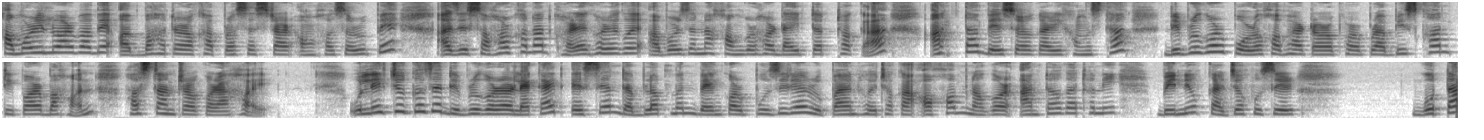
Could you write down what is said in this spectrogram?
সামৰি লোৱাৰ বাবে অব্যাহত ৰখা প্ৰচেষ্টাৰ অংশস্বৰূপে আজি চহৰখনত ঘৰে ঘৰে গৈ আৱৰ্জনা সংগ্ৰহৰ দায়িত্বত থকা আঠটা বেচৰকাৰী সংস্থাক ডিব্ৰুগড় পৌৰসভাৰ তৰফৰ পৰা বিছখন টিপাৰ বাহন হস্তান্তৰ কৰা হয়। উল্লেখযোগ্য যে ডিব্ৰুগড়ৰ লেকাইত এছিয়ান ডেভেলপমেণ্ট বেংকৰ পুঁজিৰে ৰূপায়ণ হৈ থকা অসম নগৰ আন্তঃগাঁথনি বিনিয়োগ কাৰ্যসূচীৰ গোটা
